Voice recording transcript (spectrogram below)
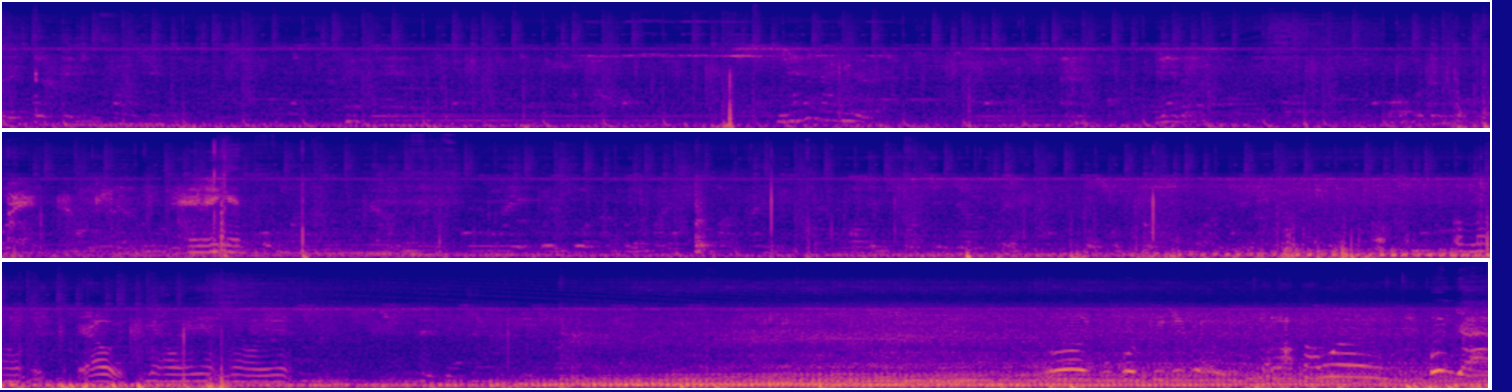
กูกดผิดอีกแล้วอย่าหลับเอาเว้ยมึงอย่า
